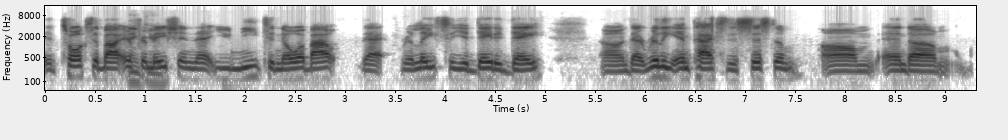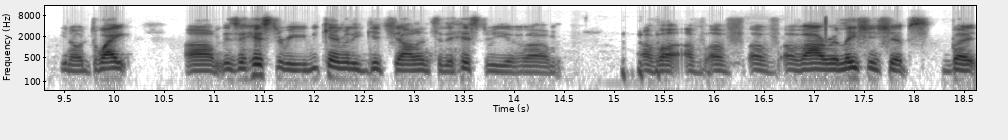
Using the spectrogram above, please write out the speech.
It talks about Thank you. information that you need to know about that relates to your day to day, that really impacts the system. Um, and um, you know, Dwight, um, there's a history. We can't really get y'all into the history of um, of, uh, of of of of our relationships, but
